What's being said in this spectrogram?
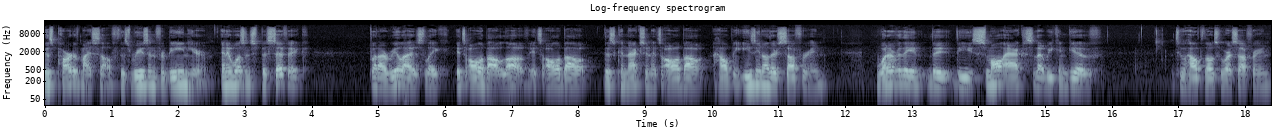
this part of myself, this reason for being here. And it wasn't specific, but I realized like it's all about love. It's all about this connection. It's all about helping, easing others' suffering. Whatever the, the, the small acts that we can give to help those who are suffering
